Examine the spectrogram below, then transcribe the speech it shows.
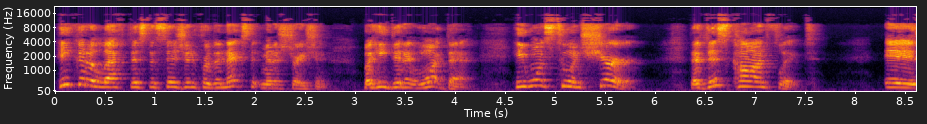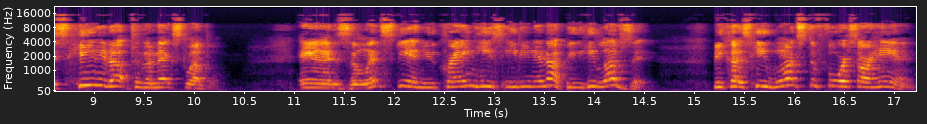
He could have left this decision for the next administration, but he didn't want that. He wants to ensure that this conflict is heated up to the next level. And Zelensky in Ukraine, he's eating it up. He, he loves it because he wants to force our hand.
